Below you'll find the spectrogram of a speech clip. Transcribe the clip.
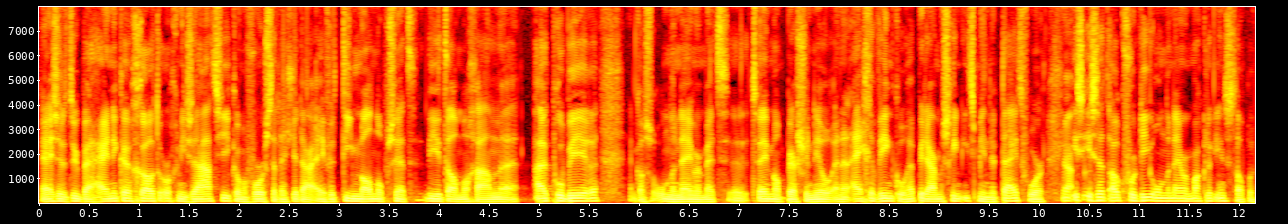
Zit natuurlijk bij Heineken, een grote organisatie. Ik kan me voorstellen dat je daar even tien man op zet die het allemaal gaan uh, uitproberen. En als ondernemer met uh, twee man personeel en een eigen winkel heb je daar misschien iets minder tijd voor. Ja. Is, is dat ook voor die ondernemer makkelijk instappen?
